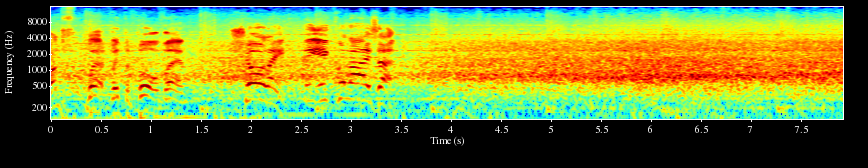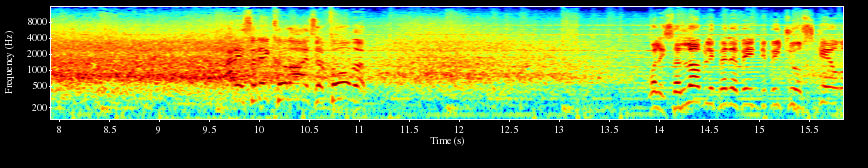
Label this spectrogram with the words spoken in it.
Wonderful work with the ball then. Surely, the equaliser. For them. Well, it's a lovely bit of individual skill.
